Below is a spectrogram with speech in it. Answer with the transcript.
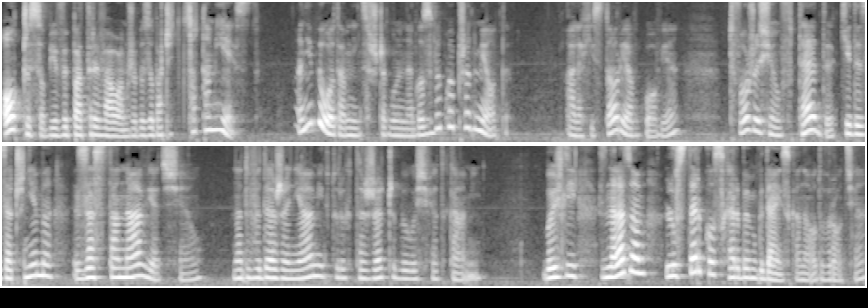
oczy sobie wypatrywałam, żeby zobaczyć, co tam jest. A nie było tam nic szczególnego, zwykłe przedmioty. Ale historia w głowie tworzy się wtedy, kiedy zaczniemy zastanawiać się nad wydarzeniami, których te rzeczy były świadkami. Bo jeśli znalazłam lusterko z herbem Gdańska na odwrocie,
